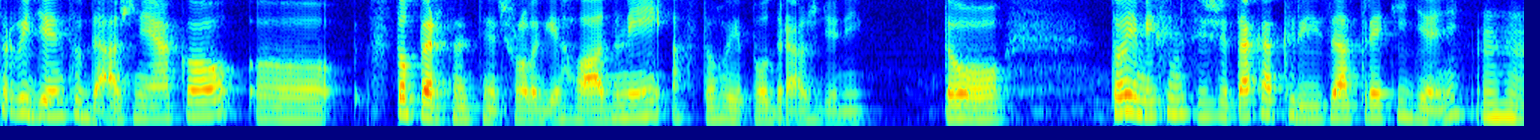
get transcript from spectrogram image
prvý deň to dáš nejako, e, 100% človek je hladný a z toho je podráždený. To, to je, myslím si, že taká kríza tretí deň. Mhm.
